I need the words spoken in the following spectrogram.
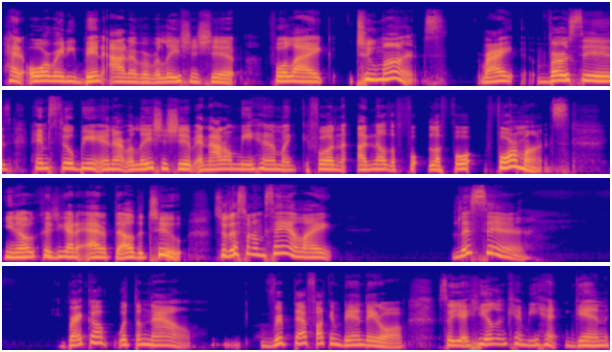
had already been out of a relationship for like two months, right? Versus him still being in that relationship and I don't meet him like for another four four months, you know, because you got to add up the other two. So that's what I'm saying. Like, listen, break up with them now rip that fucking band-aid off so your healing can begin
